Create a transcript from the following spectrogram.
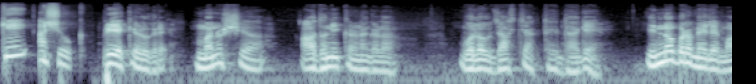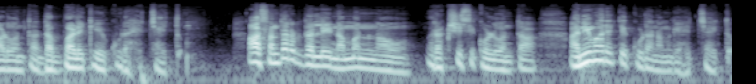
ಕೆ ಅಶೋಕ್. ಪ್ರಿಯ ಕೇಳುಗರೆ ಮನುಷ್ಯ ಆಧುನೀಕರಣಗಳ ಒಲವು ಜಾಸ್ತಿ ಆಗ್ತಾ ಇದ್ದಾಗೆ ಇನ್ನೊಬ್ಬರ ಮೇಲೆ ಮಾಡುವಂಥ ದಬ್ಬಾಳಿಕೆಯೂ ಕೂಡ ಹೆಚ್ಚಾಯಿತು. ಆ ಸಂದರ್ಭದಲ್ಲಿ ನಮ್ಮನ್ನು ನಾವು ರಕ್ಷಿಸಿಕೊಳ್ಳುವಂಥ ಅನಿವಾರ್ಯತೆ ಕೂಡ ನಮಗೆ ಹೆಚ್ಚಾಯಿತು.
